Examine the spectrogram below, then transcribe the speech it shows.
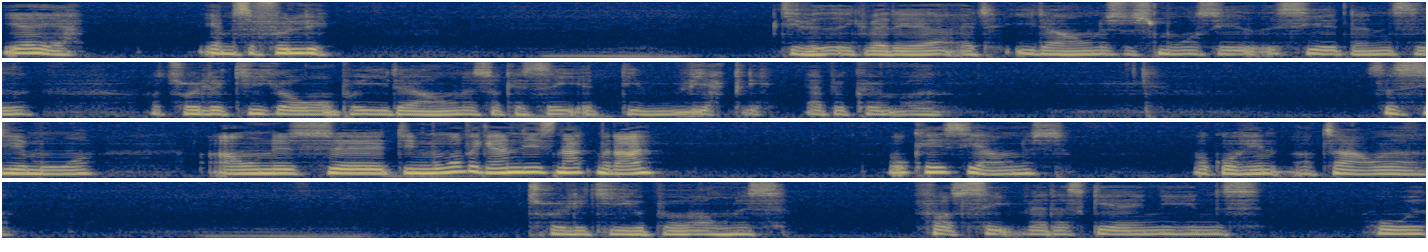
Ja, ja, jamen selvfølgelig. De ved ikke, hvad det er, at Ida og Agnes' mor siger, siger i den anden side. Og Trylle kigger over på Ida og Agnes og kan se, at de virkelig er bekymrede. Så siger mor, Agnes, øh, din mor vil gerne lige snakke med dig. Okay, siger Agnes, og går hen og tager røret. Trylle kigger på Agnes, for at se, hvad der sker inde i hendes hoved.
